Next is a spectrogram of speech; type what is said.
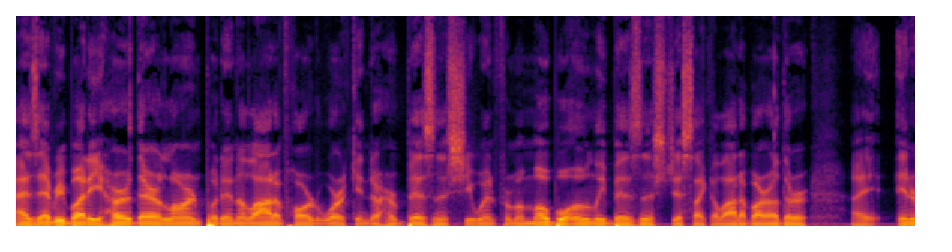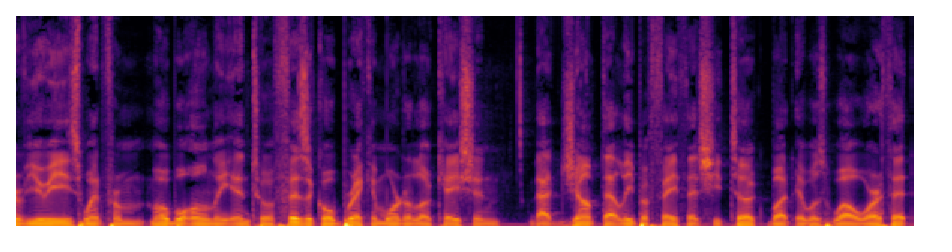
As everybody heard there, Lauren put in a lot of hard work into her business. She went from a mobile only business, just like a lot of our other uh, interviewees went from mobile only into a physical brick and mortar location that jump, that leap of faith that she took, but it was well worth it.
